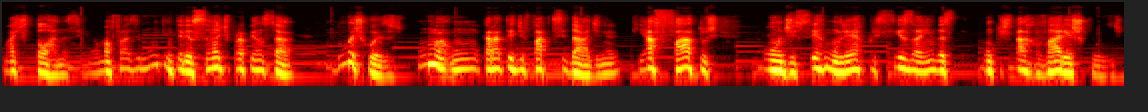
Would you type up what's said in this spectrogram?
mas torna-se. É uma frase muito interessante para pensar duas coisas. Uma, um caráter de facticidade, né? que há fatos onde ser mulher precisa ainda conquistar várias coisas.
